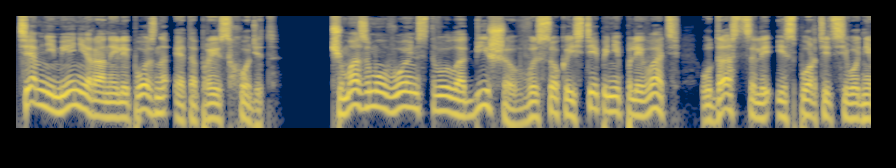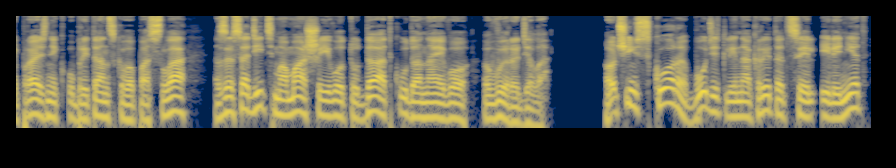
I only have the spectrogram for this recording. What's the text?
Тем не менее, рано или поздно это происходит. Чумазому воинству Лабиша в высокой степени плевать, удастся ли испортить сегодня праздник у британского посла, засадить мамаши его туда, откуда она его выродила. Очень скоро, будет ли накрыта цель или нет,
